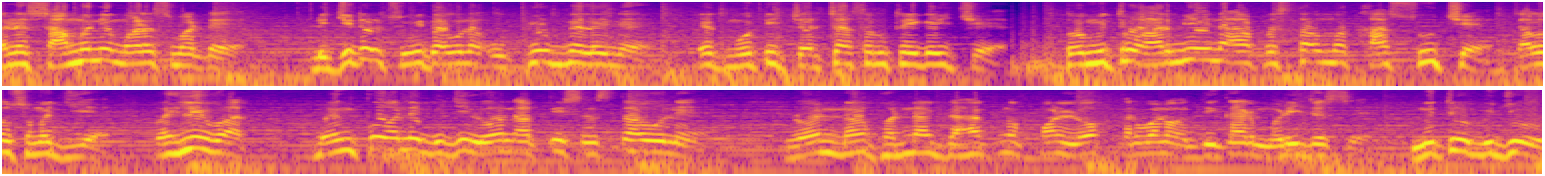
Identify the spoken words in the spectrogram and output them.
અને સામાન્ય માણસ માટે ડિજિટલ સુવિધાઓના ઉપયોગને લઈને એક મોટી ચર્ચા શરૂ થઈ ગઈ છે. તો મિત્રો આરબીઆઈ ના આ પ્રસ્તાવમાં ખાસ શું છે? ચાલો સમજીએ. પહેલી વાત, બેંકો અને બીજી લોન આપતી સંસ્થાઓને લોન ન ભરનાર ગ્રાહકનો ફોન લોક કરવાનો અધિકાર મળી જશે. મિત્રો, બીજું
